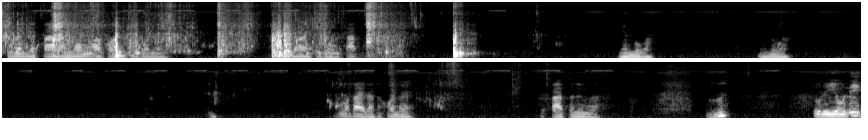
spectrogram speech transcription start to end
คือว่าอย่าปลาหลังงมเอาก่อนทุกคนเลยว่าจะลงตักเห็นบ่วะเห็นบ่วะเอาได้แล้วทุกคนเลยปลาตัวหนึ่งอะตัวเดียวนี่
